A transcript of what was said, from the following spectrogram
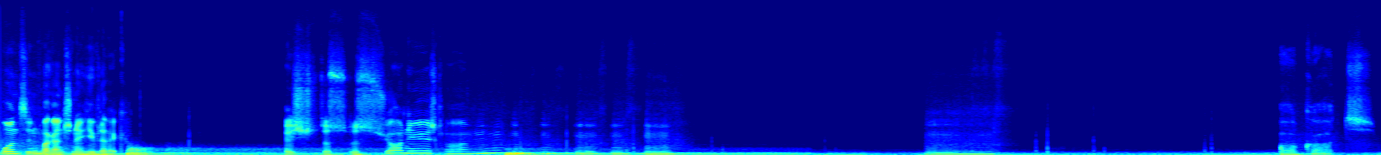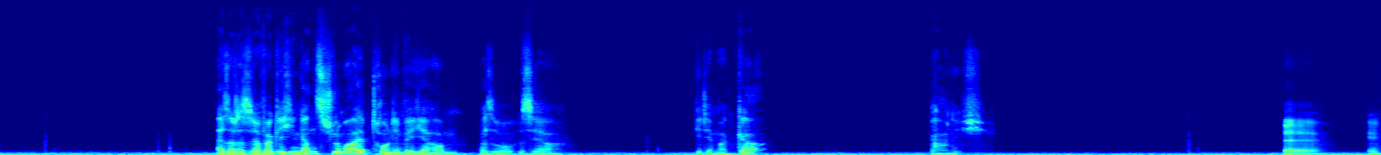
Und sind mal ganz schnell hier wieder weg. Ich, das ist, ja, nee, ist klar. Oh Gott. Also das ist ja wirklich ein ganz schlimmer Albtraum, den wir hier haben. Also ist ja... Geht ja mal gar... Gar nicht. Äh, okay.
